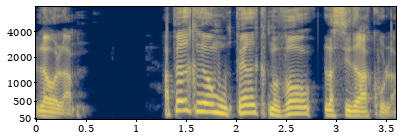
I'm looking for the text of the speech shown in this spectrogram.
לעולם. הפרק היום הוא פרק מבוא לסדרה כולה.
